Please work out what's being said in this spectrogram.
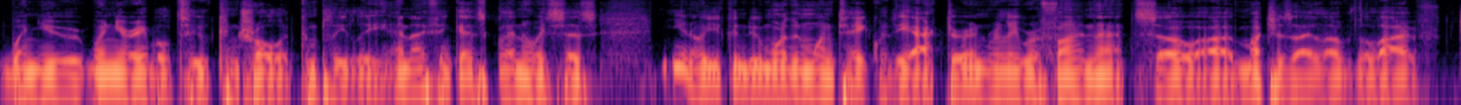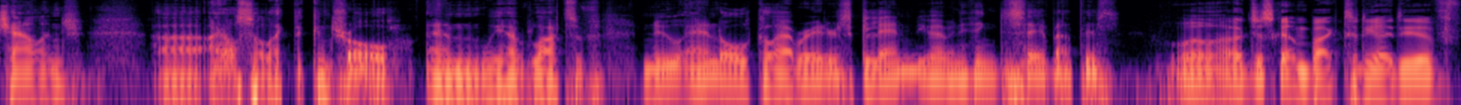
when you when you're able to control it completely. And I think, as Glenn always says, you know, you can do more than one take with the actor and really refine that. So uh, much as I love the live challenge, uh, I also like the control, and we have lots of new and old collaborators. Glenn, do you have anything to say about this? Well, uh, just getting back to the idea of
